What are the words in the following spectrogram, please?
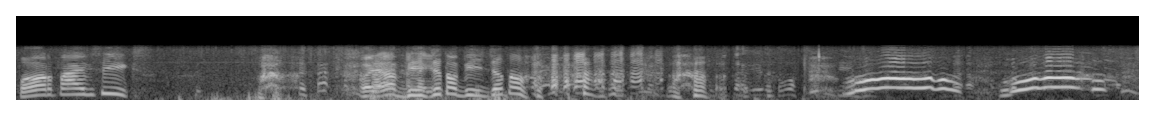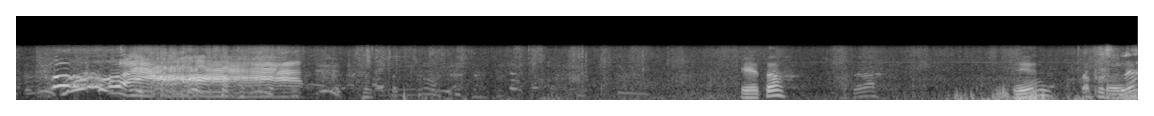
four, five, six. Ayan, video to, video to. Woo! Woo! Ah! Ito. Ayan. Tapos na?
